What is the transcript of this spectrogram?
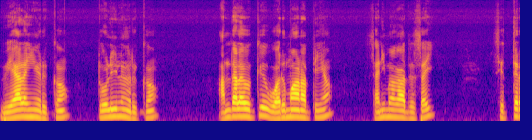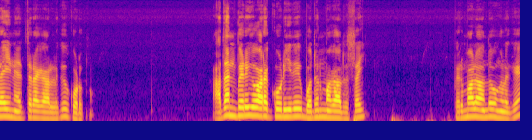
வேலையும் இருக்கும் தொழிலும் இருக்கும். அந்தளவுக்கு வருமானத்தையும் சனி மகா திசை சித்திரை நட்சத்திரக்காரர்களுக்கு கொடுக்கும். அதன் பிறகு வரக்கூடியது புதன் மகா திசை. பெரும்பாலும் வந்து உங்களுக்கு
